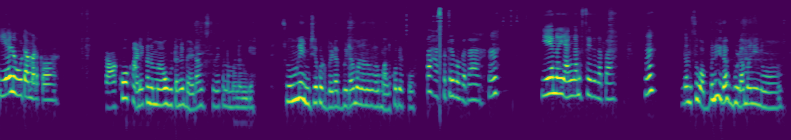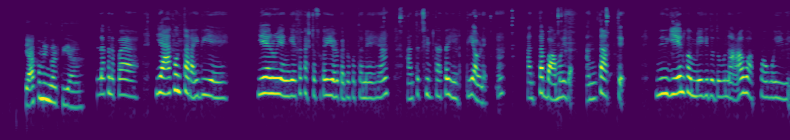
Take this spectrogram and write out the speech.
ಹೇಳು ಊಟ ಮಾಡ್ಕೋ. ಯಾಕೋ ಕಾಣೆ ಕಣಮ್ಮ ಊಟನೇ ಬೇಡ ಅನಿಸ್ತದೆ ಕಣಮ್ಮ ನನಗೆ. ಸುಮ್ಮನೆ ಹಿಂಸೆ ಕೊಡ್ಬೇಡ ಬಿಡಮ್ಮ ನಾನು ಮಲ್ಕೋಬೇಕು. ಆಸ್ಪತ್ರೆಗೆ ಹೋಗೋದಾ? ಹಾಂ? ಏನು ಹೆಂಗೆ ಹ್ಮ್ ನನಸು ಒಬ್ಬನೇ ಇರಕ್ಕೆ ಬಿಡಮ್ಮ ನೀನು. ಯಾಕಮ್ಮ ಹಿಂಗಾಡ್ತೀಯಾ ಇಲ್ಲ ಕಣಪ್ಪ ಯಾಕೊಂತರ ಇದೆಯೇ? ಏನು, ಹೆಂಗೆ ಅಂತ ಕಷ್ಟ ಸುಖ ಹೇಳ್ಕೋಬೇಕು ತಾನೇ ಅಂತ ಚಿಂತಾಟ ಇರ್ತೀಯ ಅವಳೆ ಅಂತ ಬಾಮ ಇದ, ಅಂತ ಅತ್ತೆ. ನಿನಗೇನು ಕಮ್ಮಿ ಆಗಿದ್ದದು? ನಾವು ಅಪ್ಪ ಇವಿ.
